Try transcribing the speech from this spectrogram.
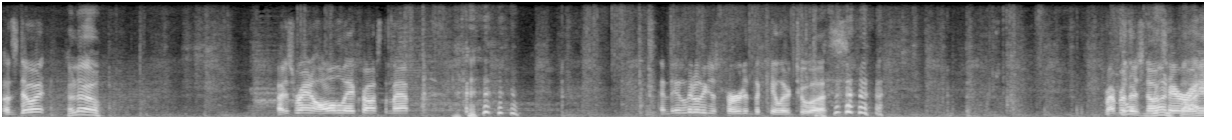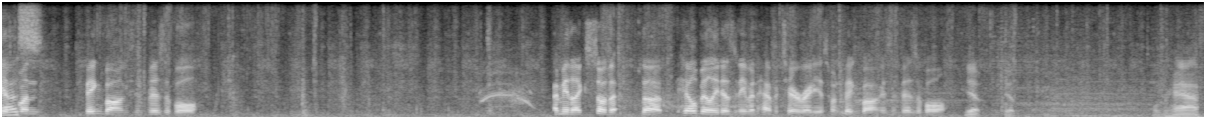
Let's do it. Hello. I just ran all the way across the map. and they literally just herded the killer to us. Remember, Don't there's no terror radius when. Bing Bong's invisible. I mean, like, so the, the hillbilly doesn't even have a terror radius when Bing Bong is invisible. Yep, yep. Over half.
